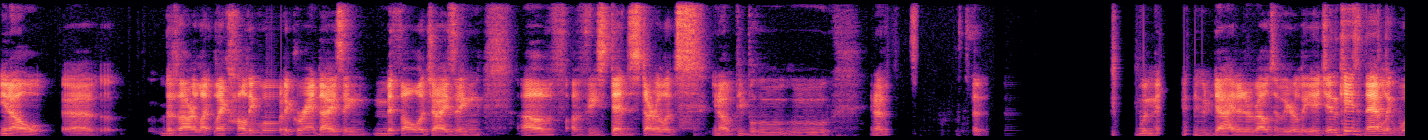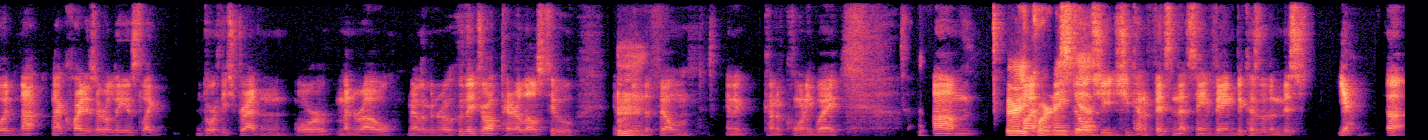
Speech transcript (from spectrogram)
you know, uh, bizarre like like Hollywood aggrandizing, mythologizing of of these dead starlets. You know, people who who you know. Women who died at a relatively early age. In the case of Natalie Wood, not not quite as early as like Dorothy Stratten or Monroe, Marilyn Monroe, who they draw parallels to in, mm. in the film in a kind of corny way. Um, Very corny. Still, yeah. she she kind of fits in that same vein because of the mis. Yeah, uh,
